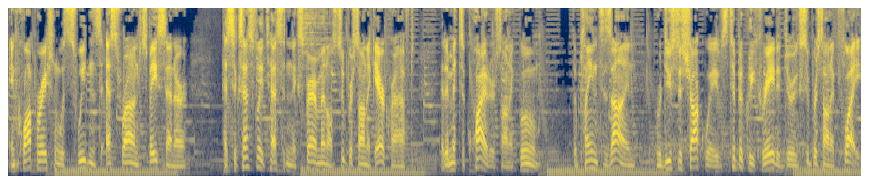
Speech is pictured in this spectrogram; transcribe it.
in cooperation with Sweden's Esrange Space Center, has successfully tested an experimental supersonic aircraft that emits a quieter sonic boom. The plane's design reduces shock waves typically created during supersonic flight,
